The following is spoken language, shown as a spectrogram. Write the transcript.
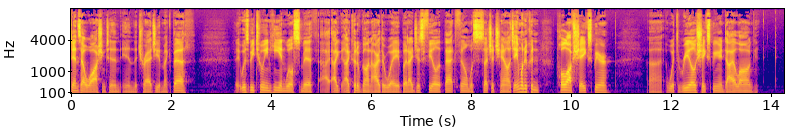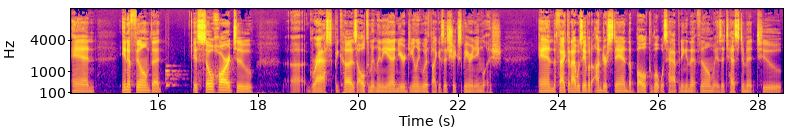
Denzel Washington in The Tragedy of Macbeth. It was between he and Will Smith. I, I, I, could have gone either way, but I just feel that that film was such a challenge. Anyone who can pull off Shakespeare uh, with real Shakespearean dialogue and in a film that is so hard to uh, grasp because ultimately in the end you're dealing with, like I said, Shakespearean English. And the fact that I was able to understand the bulk of what was happening in that film is a testament to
